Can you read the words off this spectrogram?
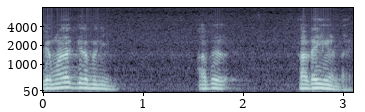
ജമദഗ്രമുനി അത് തടയുകയുണ്ടായി.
